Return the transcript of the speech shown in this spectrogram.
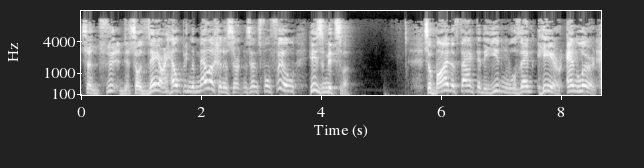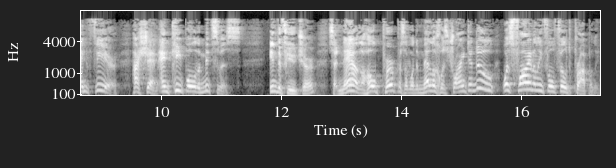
So, th- so they are helping the melech in a certain sense fulfill his mitzvah. So by the fact that the Yidden will then hear and learn and fear Hashem and keep all the mitzvahs in the future, so now the whole purpose of what the Melech was trying to do was finally fulfilled properly.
